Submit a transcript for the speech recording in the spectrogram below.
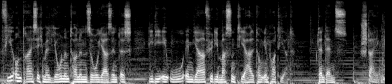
34 Millionen Tonnen Soja sind es, die die EU im Jahr für die Massentierhaltung importiert. Tendenz steigend.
